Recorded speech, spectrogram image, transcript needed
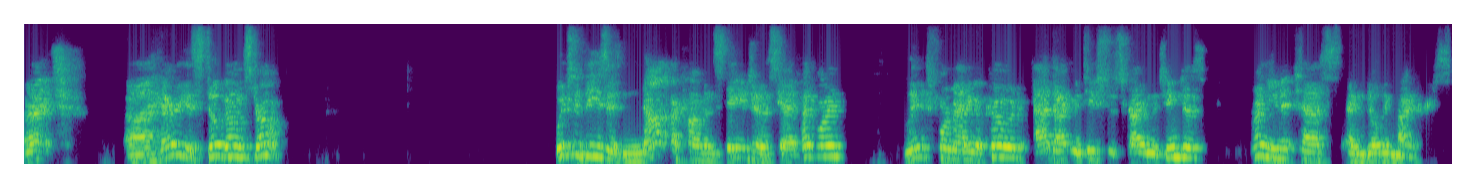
All right, uh, Harry is still going strong. Which of these is not a common stage in a CI pipeline? Linked formatting of code, add documentation describing the changes, run unit tests, and building binaries.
